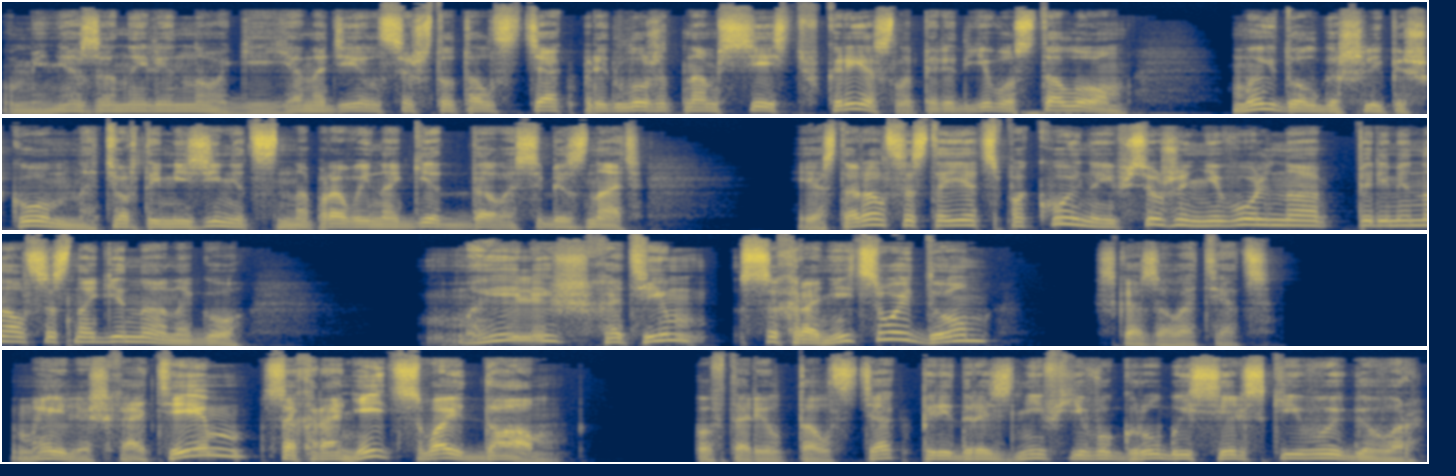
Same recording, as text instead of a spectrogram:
У меня заныли ноги. Я надеялся, что толстяк предложит нам сесть в кресло перед его столом. Мы долго шли пешком, натертый мизинец на правой ноге дал о себе знать. Я старался стоять спокойно и все же невольно переминался с ноги на ногу. «Мы лишь хотим сохранить свой дом», — сказал отец. Мы лишь хотим сохранить свой дом», — повторил толстяк, передразнив его грубый сельский выговор.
